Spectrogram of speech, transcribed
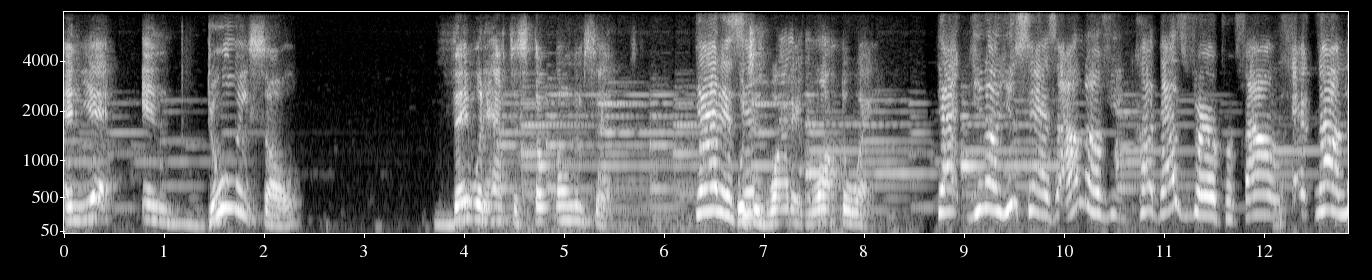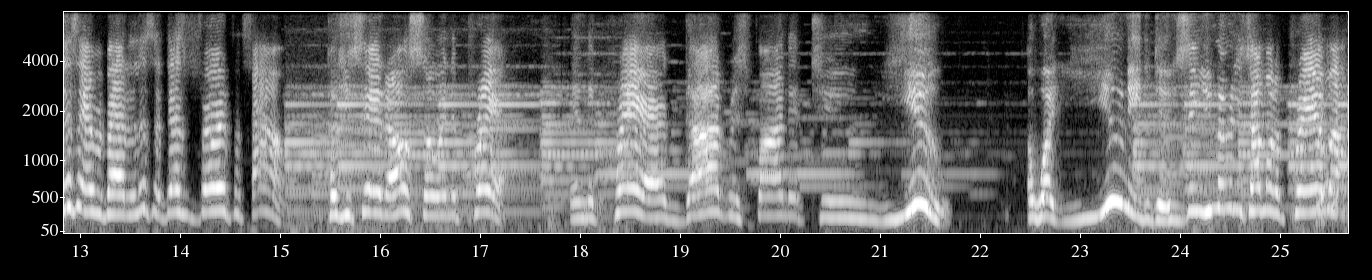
and yet in doing so, they would have to stone themselves, that is which it. is why they walked away. that you know you saying so- I don't know if you caught that's very profound. Eh, Now listen, everybody, listen. That's very profound because you said also in the prayer. In the prayer, God responded to you what you need to do. You see, you remember you talking about a prayer about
